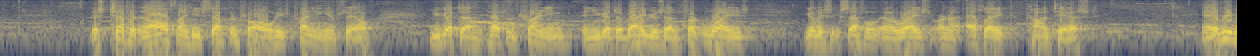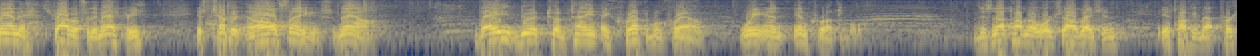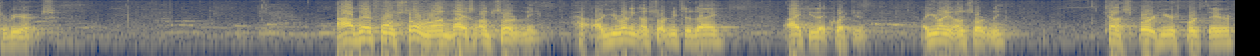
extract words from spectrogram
is temperate in all things. He's self-controlled. He's training himself. You got to have some training, and you got to behave yourself in certain ways. You're going to be successful in a race or in an athletic contest. And every man that striveth for the mastery is temperate in all things. Now, they do it to obtain a corruptible crown. We an incorruptible. This is not talking about work salvation. It's talking about perseverance. I therefore so run, that is uncertainty. Are you running uncertainty today? I ask you that question. Are you running uncertainty? Kind of spurt here, spurt there.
